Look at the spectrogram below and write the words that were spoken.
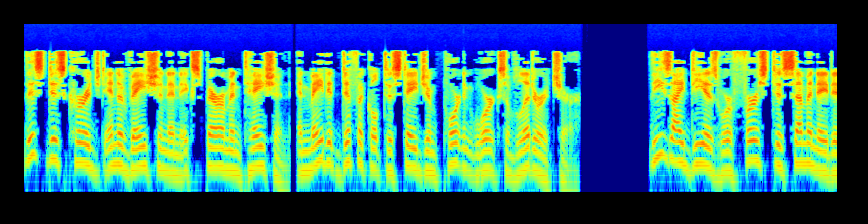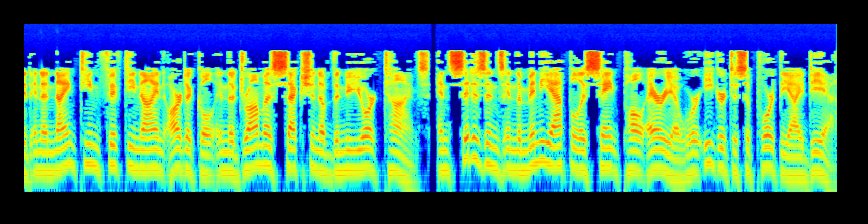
This discouraged innovation and experimentation, and made it difficult to stage important works of literature. These ideas were first disseminated in a 1959 article in the Dramas section of The New York Times, and citizens in the Minneapolis-St. Paul area were eager to support the idea.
